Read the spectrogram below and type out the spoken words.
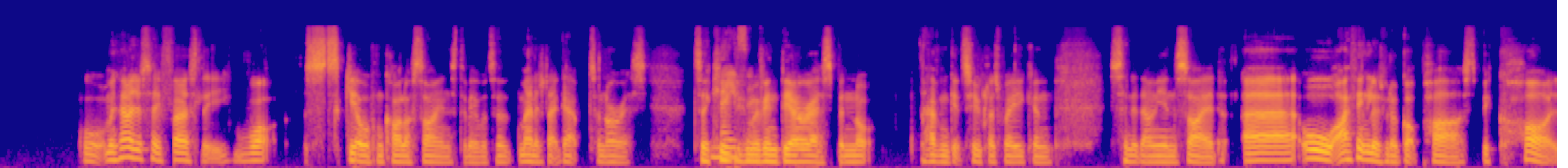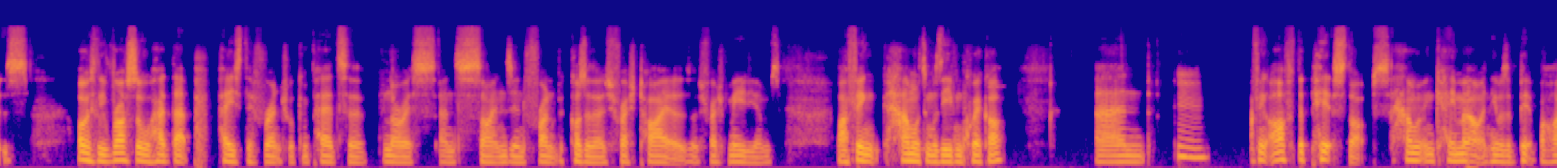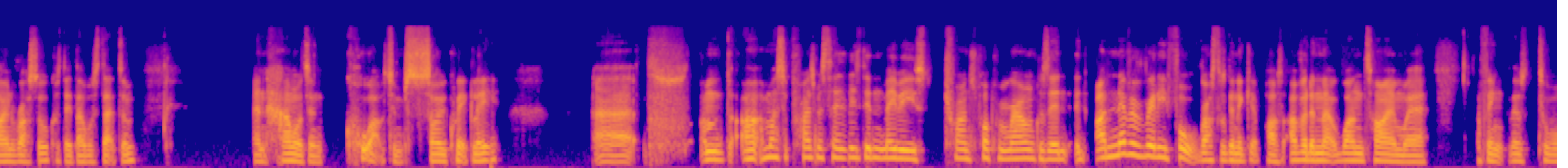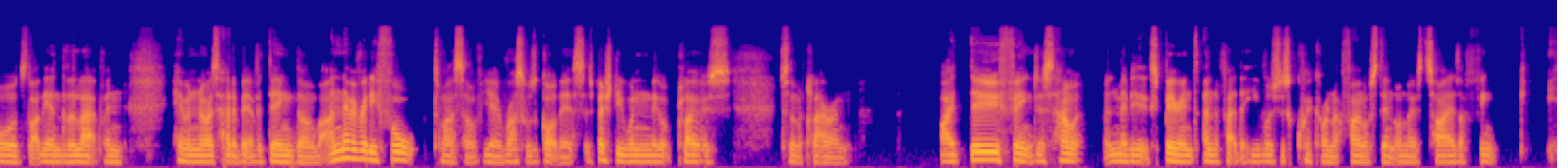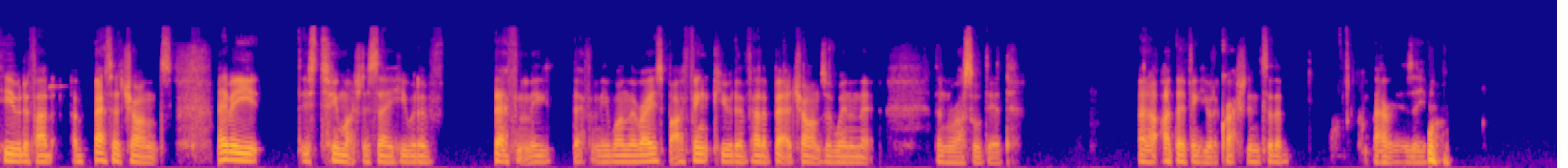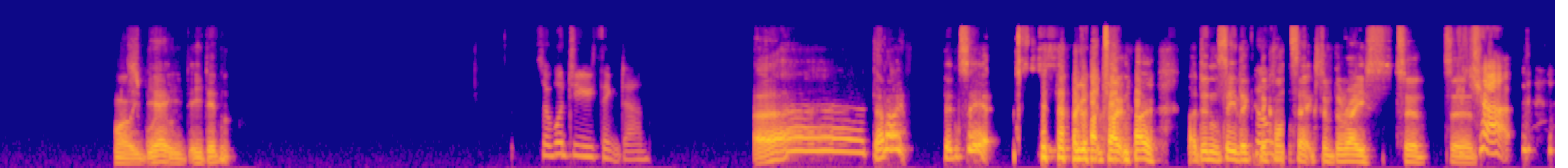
Well, I mean, can I just say, firstly, what skill from Carlos Sainz to be able to manage that gap to Norris, to keep Amazing. him within DRS, but not have him get too close where he can send it down the inside. Uh, oh, I think Lewis would have got past because obviously Russell had that pace differential compared to Norris and Sainz in front because of those fresh tires, those fresh mediums. But I think Hamilton was even quicker. And Mm. I think after the pit stops, Hamilton came out and he was a bit behind Russell because they double stacked him. And Hamilton caught up to him so quickly. Uh, I'm, am I surprised Mercedes didn't maybe try and swap him around? Because I never really thought Russell was going to get past, other than that one time where I think there was towards like the end of the lap when him and Norris had a bit of a ding dong. But I never really thought to myself, yeah, Russell's got this, especially when they got close to the McLaren. I do think just how much and maybe the experience and the fact that he was just quicker on that final stint on those tires, I think he would have had a better chance. Maybe it's too much to say he would have definitely, definitely won the race, but I think he would have had a better chance of winning it than Russell did. And I, I don't think he would have crashed into the barriers either. Well, yeah, he, he didn't. So, what do you think, Dan? Uh, don't know. Didn't see it. I don't know. I didn't see the, Cool. the context of the race to to chat.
